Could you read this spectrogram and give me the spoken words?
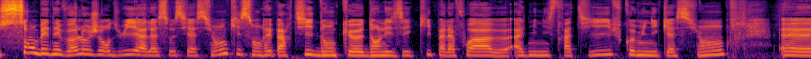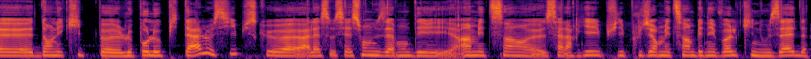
100 bénévoles aujourd'hui à l'association qui sont répartis donc euh, dans les équipes à la fois administratives, communication, dans l'équipe le pôle hôpital aussi puisque à l'association nous avons des un médecin salarié et puis plusieurs médecins bénévoles qui nous aident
